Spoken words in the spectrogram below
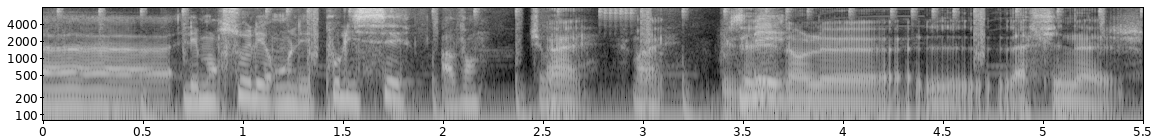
Euh, les morceaux, les- on les polissait avant, tu vois. Ouais, Ouais. ouais. Vous allez Mais- dans le l'affinage.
